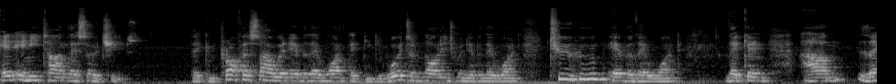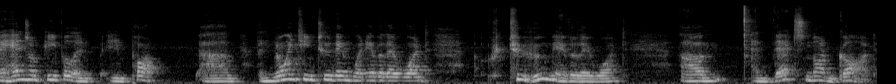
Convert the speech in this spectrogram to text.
at any time they so choose. They can prophesy whenever they want, they can give words of knowledge whenever they want, to whomever they want. They can um, lay hands on people and, impart um, anointing to them whenever they want, to whomever they want. Um, and that's not God.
